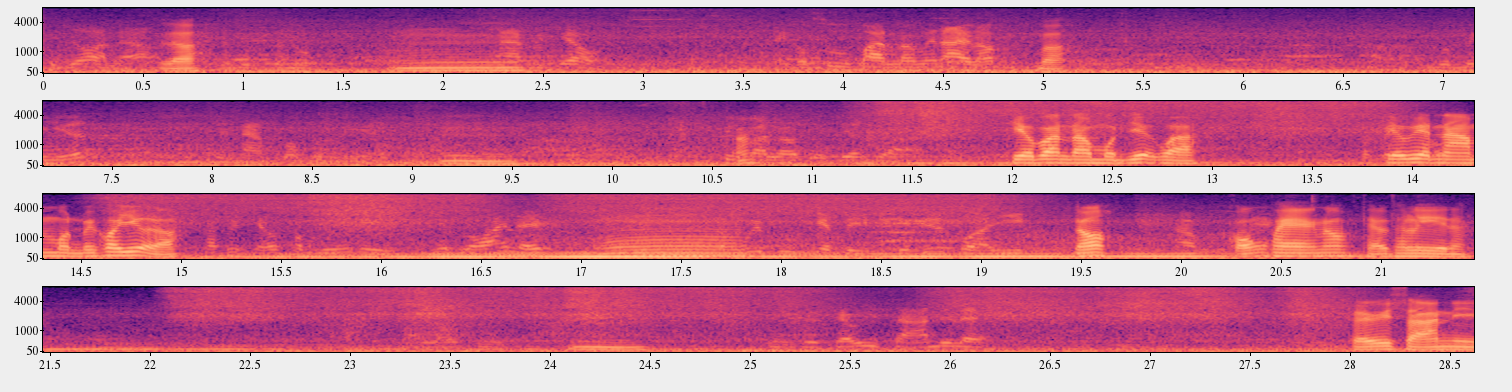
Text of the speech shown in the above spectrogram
สุดยอดแล้วเหรอ สนุกสนุกอืมน่าไปเที่ยวแต่ก็สู้บ้านเราไม่ได้หรอกบ่หมดไปเยอะเวียดนามก็หมดไปเยอะอืมเที่ยวบ้านเราหมดเยอะกว่าเที่ยวบ้านเราหมดเยอะกว่า เที่ยวเวียดนามหมดไม่ค่อยเยอะเหรอถ้าไปแถวคำนี้นี่เรียบร้อยเลยอืมไปภูเก็ตนี่หมดเยอะกว่าอีกเนาะครับของแพงเนาะแถวทะเลนะ เราถูก อืม ถูกแถวอีสานนี่แหละแถวอีสานนี่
